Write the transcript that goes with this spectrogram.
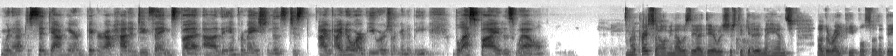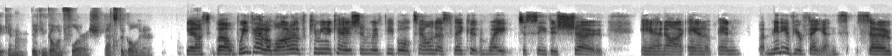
I'm going to have to sit down here and figure out how to do things. But uh, the information is just, I, I know our viewers are going to be blessed by it as well. I pray so. I mean, that was the idea was just to get in the hands of the right people so that they can they can go and flourish. That's the goal here. Yes. Well, we've had a lot of communication with people telling us they couldn't wait to see this show, and uh, and and many of your fans, so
